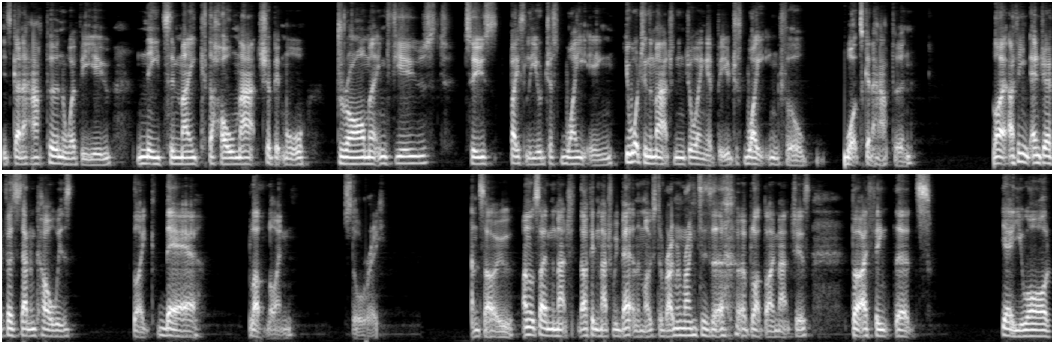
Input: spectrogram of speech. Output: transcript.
is going to happen, or whether you need to make the whole match a bit more drama infused. To basically, you're just waiting. You're watching the match and enjoying it, but you're just waiting for what's going to happen. Like I think MJF versus Adam Cole is like their bloodline story. And so I'm not saying the match. I think the match will be better than most of Roman Reigns' uh, bloodline matches, but I think that yeah, you are.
